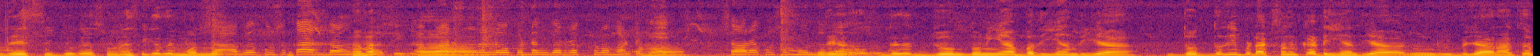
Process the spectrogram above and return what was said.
ਦੇਸੀ ਘਿਓ ਕਿ ਸੁਣਿਆ ਸੀ ਕਦੇ ਮੁੱਲ? ਸਭ ਕੁਝ ਘਰ ਦਾ ਹੁੰਦਾ ਸੀਗਾ ਪਰ ਹੁਣ ਲੋਕ ਡੰਗਰ ਰੱਖਣੋਂ ਹਟ ਗਏ। ਸਾਰਾ ਕੁਝ ਮੁੱਲ ਦਾ ਦੇਖੋ ਦੇਖੋ ਜੋ ਦੁਨੀਆ ਵਧੀ ਜਾਂਦੀ ਆ ਦੁੱਧ ਦੀ ਪ੍ਰੋਡਕਸ਼ਨ ਘਟੀ ਜਾਂਦੀ ਆ ਬਾਜ਼ਾਰਾਂ 'ਚ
